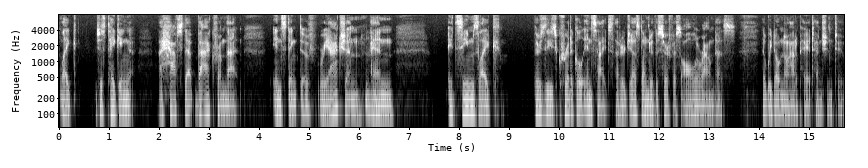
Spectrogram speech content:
like just taking a half step back from that instinctive reaction mm-hmm. and it seems like there's these critical insights that are just under the surface all around us that we don't know how to pay attention to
